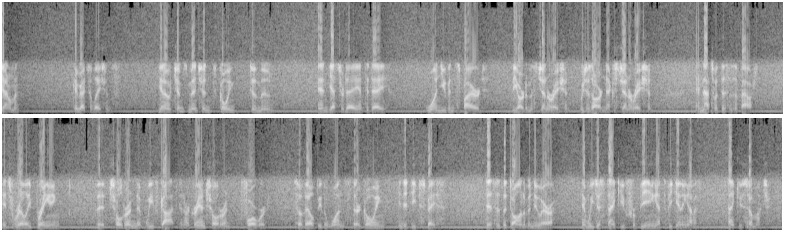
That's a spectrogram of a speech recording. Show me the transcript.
Gentlemen, congratulations. You know, Jim's mentioned going to the moon. And yesterday and today, one, you've inspired the Artemis generation, which is our next generation. And that's what this is about. It's really bringing the children that we've got and our grandchildren forward so they'll be the ones that are going into deep space. This is the dawn of a new era, and we just thank you for being at the beginning of it. Thank you so much.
